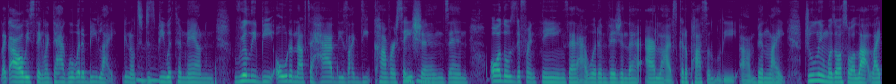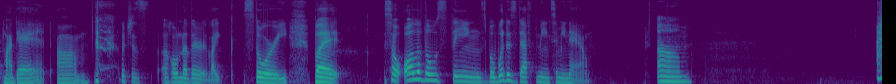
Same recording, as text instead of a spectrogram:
like I always think like dad, what would it be like, you know, to just be with him now and really be old enough to have these like deep conversations and all those different things that I would envision that our lives could have possibly um, been like. Julian was also a lot like my dad, um, which is a whole nother like story. But so all of those things, but what does death mean to me now? Um I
